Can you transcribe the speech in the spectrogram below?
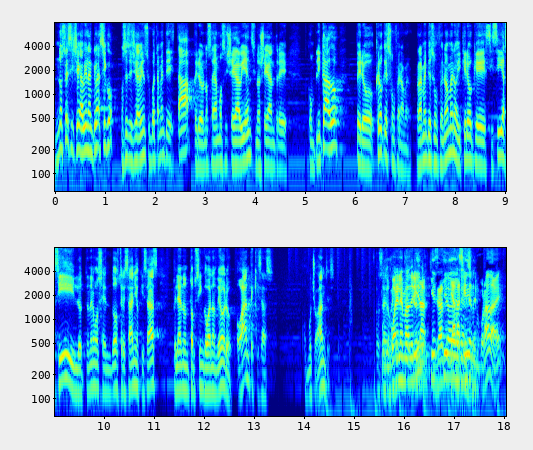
no sé si llega bien al Clásico, no sé si llega bien, supuestamente está, pero no sabemos si llega bien, si no llega entre complicado, pero creo que es un fenómeno. Realmente es un fenómeno y creo que si sigue así, lo tendremos en dos, tres años quizás peleando un top 5 balón de oro. O antes quizás. O mucho antes. O sea, jugar en el Madrid. Quizás ya la siguiente temporada, ¿eh?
